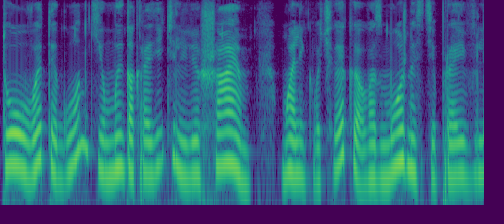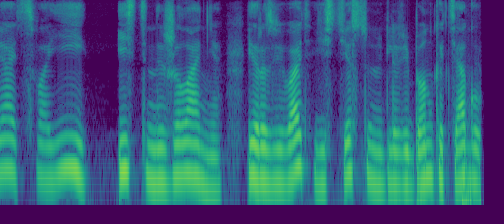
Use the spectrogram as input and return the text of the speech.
то в этой гонке мы, как родители, лишаем маленького человека возможности проявлять свои истинные желания и развивать естественную для ребенка тягу к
